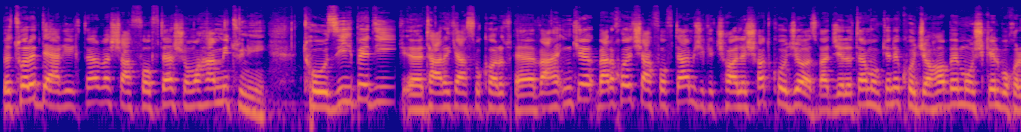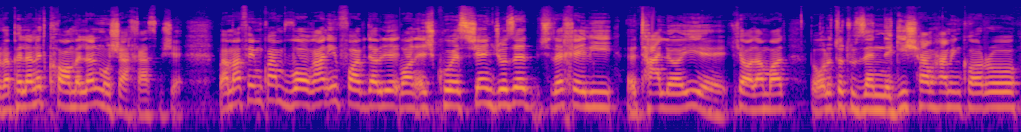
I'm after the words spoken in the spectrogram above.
به طور دقیقتر و شفافتر شما هم می‌تونی توضیح بدی طرح کسب و کارت. و اینکه برای خودت شفافتر میشه که چالشات کجاست و جلوتر ممکنه کجاها به مشکل بخوره و پلنت کاملا مشخص میشه. و من فکر می‌کنم واقعا این 5W1H question جزء چیز خیلی طلاییه که آدم باید به قول تو تو زندگیش هم همین کار رو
